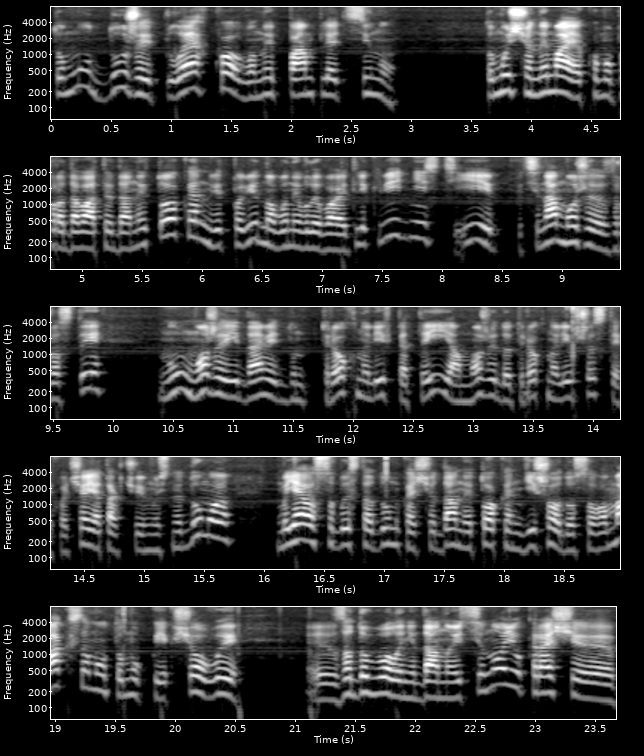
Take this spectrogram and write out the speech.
тому дуже легко вони памплять ціну. Тому що немає кому продавати даний токен, відповідно, вони вливають ліквідність, і ціна може зрости, ну, може і навіть до 3,05, а може і до 3,06. Хоча я так чомусь не думаю. Моя особиста думка, що даний токен дійшов до свого максимуму, тому якщо ви е, задоволені даною ціною, краще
